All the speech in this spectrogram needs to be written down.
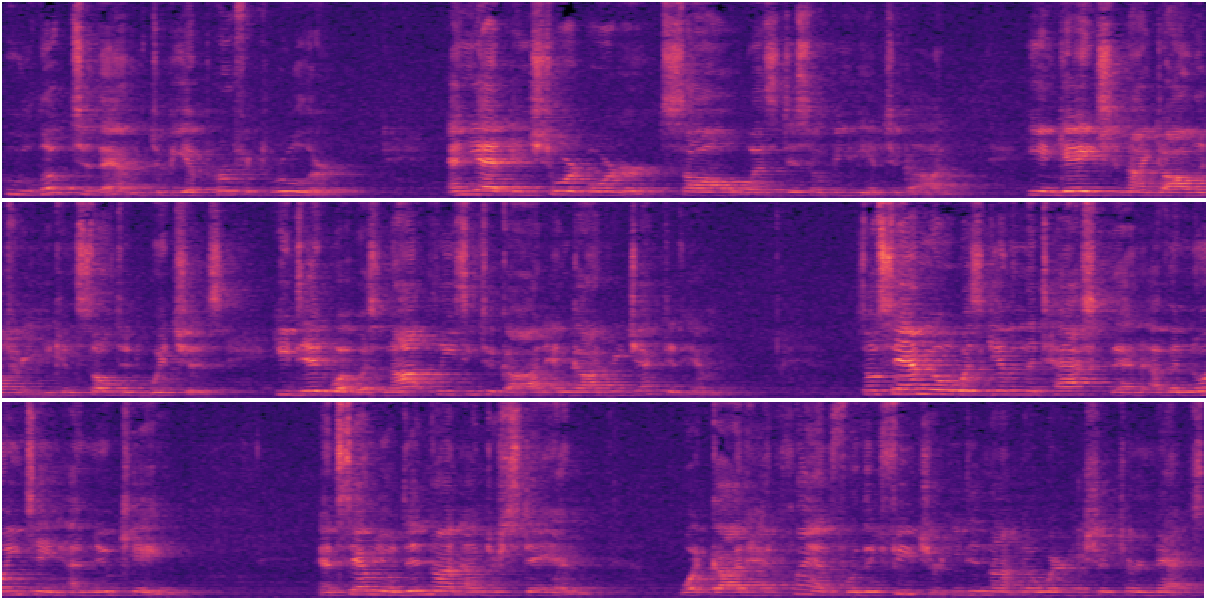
who looked to them to be a perfect ruler. And yet, in short order, Saul was disobedient to God. He engaged in idolatry. He consulted witches. He did what was not pleasing to God, and God rejected him. So Samuel was given the task then of anointing a new king. And Samuel did not understand what God had planned for the future. He did not know where he should turn next.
